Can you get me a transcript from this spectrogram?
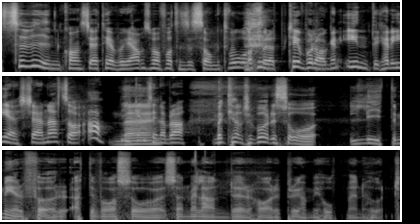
svinkonstiga tv-program som har fått en säsong två för att tv-bolagen inte kan erkänna att så, ah, det gick inte så bra. Men kanske var det så lite mer för att det var så Sven Melander har ett program ihop med en hund.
